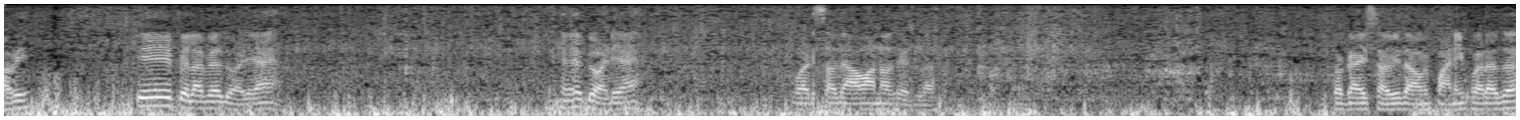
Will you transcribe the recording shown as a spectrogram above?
આવી. એ પેલા બે દોડ્યા એ દોડ્યા વરસાદ આવવાનો છે એટલે. તો ગાય હવે અમે પાણી ભરા છે.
